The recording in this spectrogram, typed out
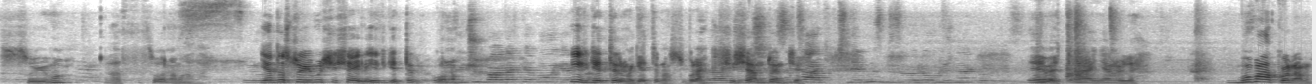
Suyumu aslında sonra mı alayım? Ya da suyumu şişeyle hiç getir onu. Küçük bardak yapmama gerek var. getirme getirme su bırak Belki şişem bizim dönce. takipçilerimiz bizi böyle orijinal kabul etsin. Evet aynen öyle. Bu balkona mı?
